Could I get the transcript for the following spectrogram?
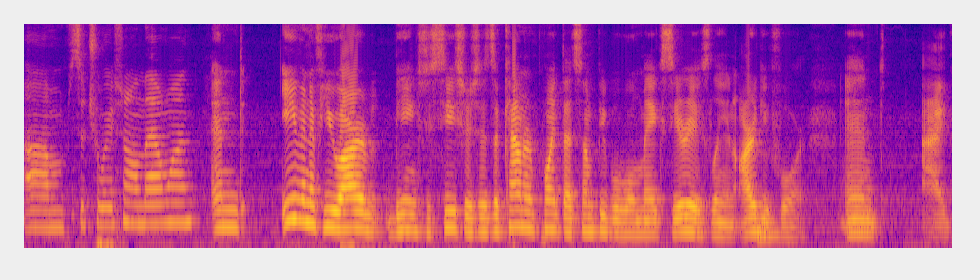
um, situation on that one. And even if you are being facetious, it's a counterpoint that some people will make seriously and argue for. And I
